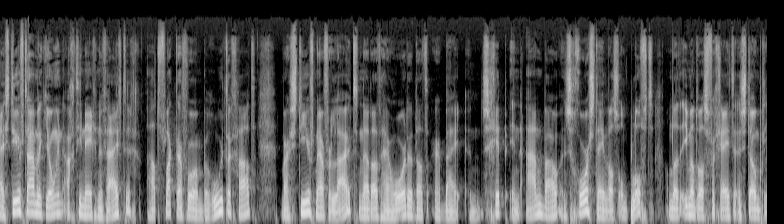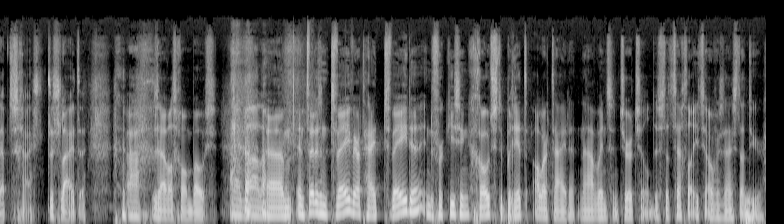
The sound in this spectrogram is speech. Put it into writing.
Hij stierf tamelijk jong in 1859, had vlak daarvoor een beroerte gehad, maar stierf naar verluid nadat hij hoorde dat er bij een schip in aanbouw een schoorsteen was ontploft, omdat iemand was vergeten een stoomklep te, sluiten. dus hij was gewoon boos. Balen. Ehm, in 2002 werd hij tweede in de verkiezing grootste Brit aller tijden, na Winston Churchill. Dus dat zegt wel iets over zijn statuur.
